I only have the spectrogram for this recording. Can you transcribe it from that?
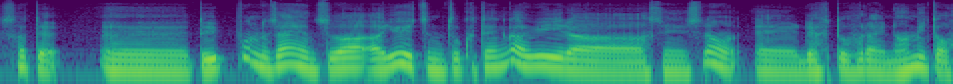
さて、えーと、一方のジャイアンツは唯一の得点がウィーラー選手の、えー、レフトフライのみと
